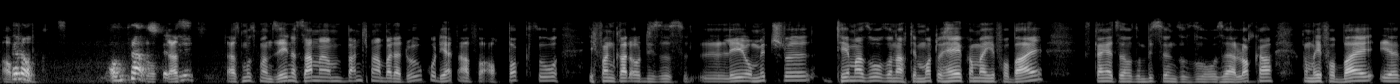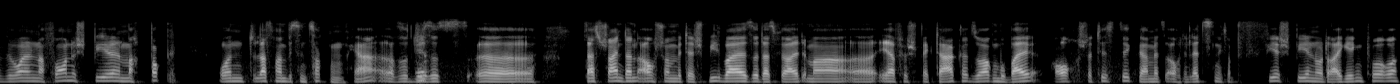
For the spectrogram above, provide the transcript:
auf genau. dem Platz. Auf dem Platz. So, das, Das muss man sehen. Das sah man manchmal bei der Doku. Die hatten einfach auch Bock so. Ich fand gerade auch dieses Leo Mitchell-Thema so, so nach dem Motto: Hey, komm mal hier vorbei. Das klang jetzt so ein bisschen so, so sehr locker. Komm mal hier vorbei. Wir wollen nach vorne spielen. Macht Bock und lass mal ein bisschen zocken. Ja, also dieses. Ja. Äh, das scheint dann auch schon mit der Spielweise, dass wir halt immer äh, eher für Spektakel sorgen, wobei auch Statistik, wir haben jetzt auch in den letzten, ich glaube, vier Spielen nur drei Gegentore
